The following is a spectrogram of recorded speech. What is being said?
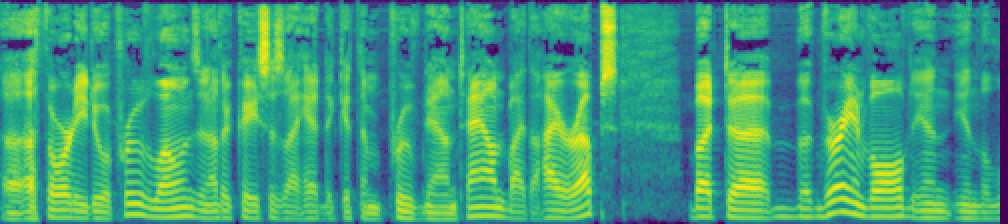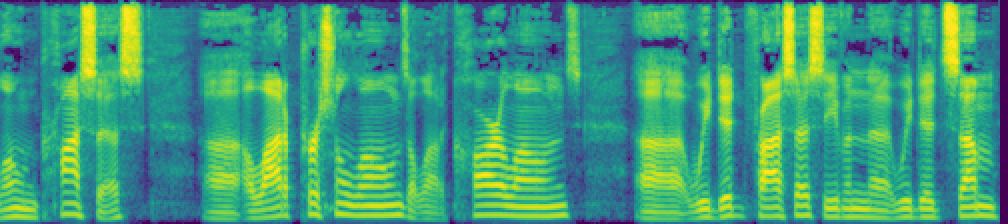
uh, authority to approve loans. In other cases, I had to get them approved downtown by the higher ups. But, uh, but very involved in, in the loan process. A lot of personal loans, a lot of car loans. We did process even, we did some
